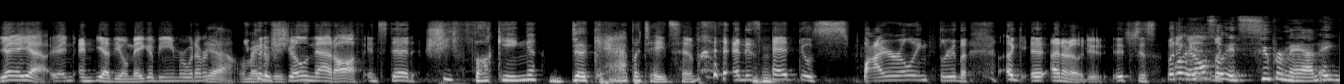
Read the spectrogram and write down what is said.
Yeah, yeah, yeah, and, and yeah, the Omega Beam or whatever. Yeah, you Omega could have Beam. shown that off. Instead, she fucking decapitates him, and his head goes spiraling through the. I, I don't know, dude. It's just, but Well, again, and also like, it's Superman. And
